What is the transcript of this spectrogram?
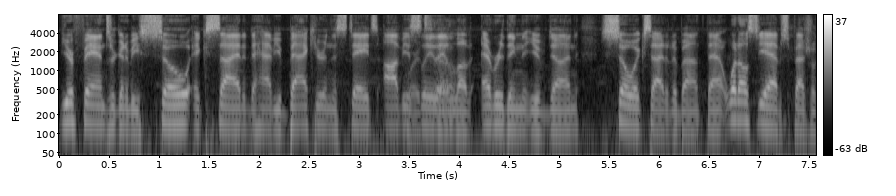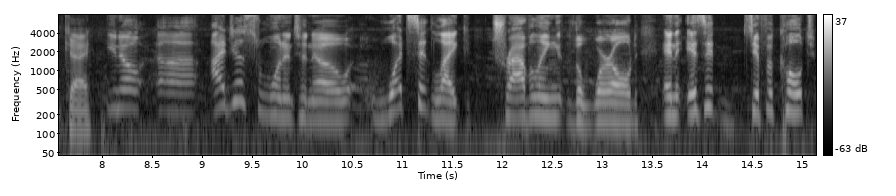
your fans are going to be so excited to have you back here in the states. Obviously, they to. love everything that you've done. So excited about that. What else do you have, Special K? You know, uh, I just wanted to know what's it like traveling the world, and is it difficult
